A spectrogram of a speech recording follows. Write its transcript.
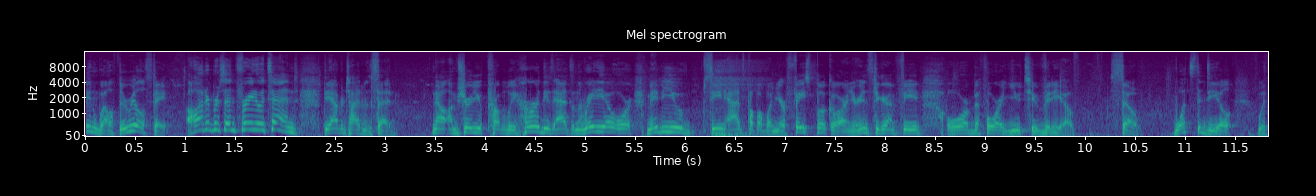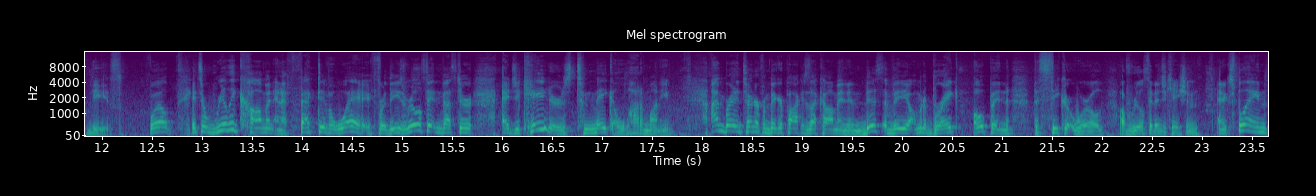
in wealthy real estate. 100% free to attend, the advertisement said. Now, I'm sure you've probably heard these ads on the radio, or maybe you've seen ads pop up on your Facebook or on your Instagram feed, or before a YouTube video. So, what's the deal with these? Well, it's a really common and effective way for these real estate investor educators to make a lot of money. I'm Brandon Turner from BiggerPockets.com, and in this video, I'm going to break open the secret world of real estate education and explain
